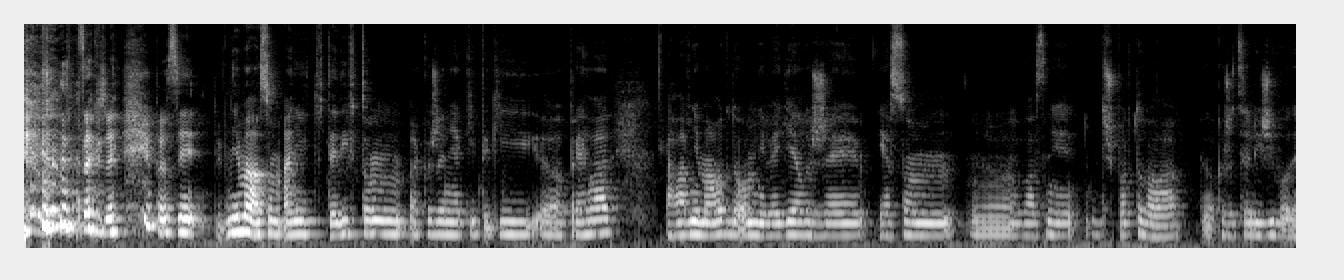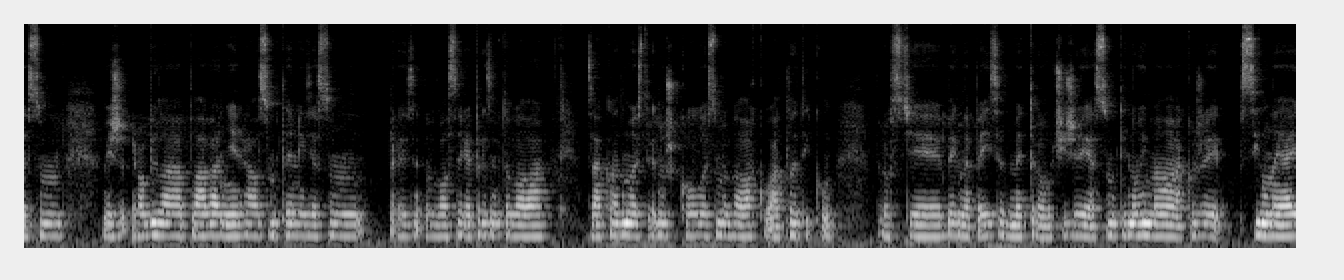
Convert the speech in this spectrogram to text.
Takže proste nemala som ani vtedy v tom akože nejaký taký uh, prehľad a hlavne málo kto o mne vedel, že ja som uh, vlastne športovala akože celý život. Ja som vieš, robila plávanie, hrala som tenis, ja som prez, vlastne reprezentovala základnú aj strednú školu, ja som robila ľahkú atletiku, proste beh na 50 metrov, čiže ja som tie nohy mala akože silné aj,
